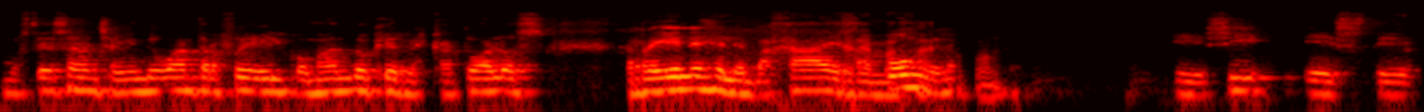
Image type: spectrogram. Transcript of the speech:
Como ustedes saben, Chavín de Huántar fue el comando que rescató a los rehenes de la Embajada de Japón. Eh, sí, este,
